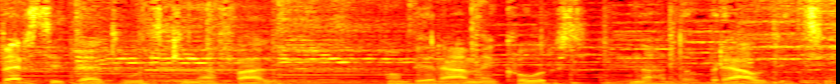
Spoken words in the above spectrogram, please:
Uniwersytet Łódzki na Fali. Obieramy kurs na dobre audycje.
